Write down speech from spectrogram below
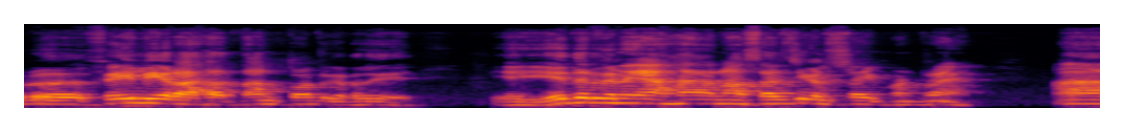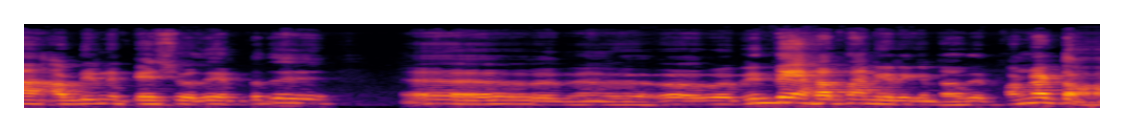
ஒரு ஃபெயிலியராகத்தான் தோன்றுகிறது. எதிர்வினையாக நான் சர்ஜிக்கல் ஸ்ட்ரைக் பண்ணுறேன் அப்படின்னு பேசுவது என்பது விந்தையாகத்தான் இருக்கின்றது. பண்ணட்டும்.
